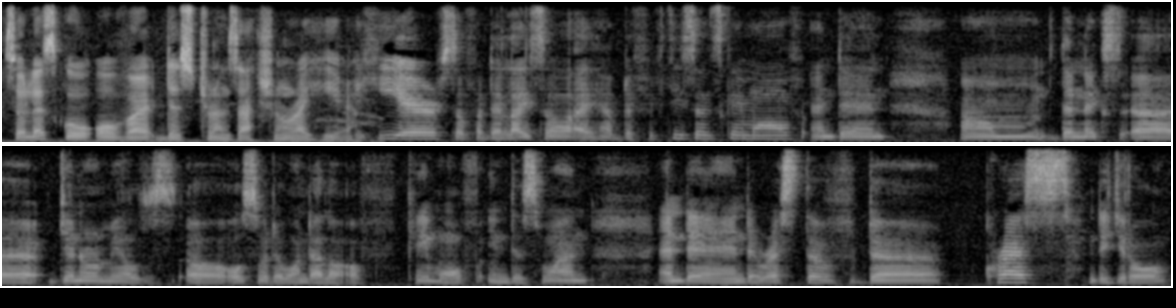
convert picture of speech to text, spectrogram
So let's go over this transaction right here. Here so for the lysol i have the 50 cents came off. And then um the next uh general mills uh also the one dollar off came off in this one. And then the rest of the crest digital.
